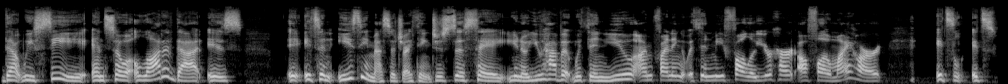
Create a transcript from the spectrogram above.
that we see. And so a lot of that is, it's an easy message, I think, just to say, you know, you have it within you. I'm finding it within me. Follow your heart. I'll follow my heart it's it's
